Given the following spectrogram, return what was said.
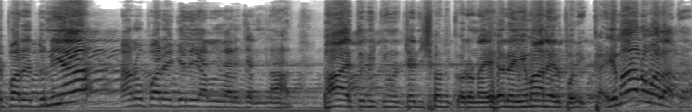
এপারে দুনিয়া, আর ওপারে গেলে আল্লাহর জান্নাত। ভাই, তুমি কোনো টেনশন করো না, এ হলো ইমানের পরীক্ষা, ইমানওয়ালাদের।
